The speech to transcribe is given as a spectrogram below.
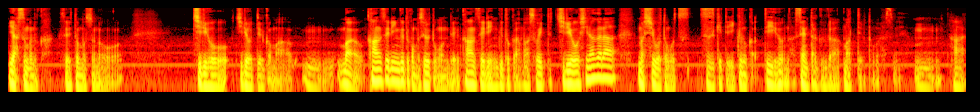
休むのか、それともその、治療、治療っていうか、まあ、うん、まあ、カウンセリングとかもすると思うんで、カウンセリングとか、まあそういった治療をしながら、まあ仕事も続けていくのかっていうような選択が待ってると思いますね。うん。は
